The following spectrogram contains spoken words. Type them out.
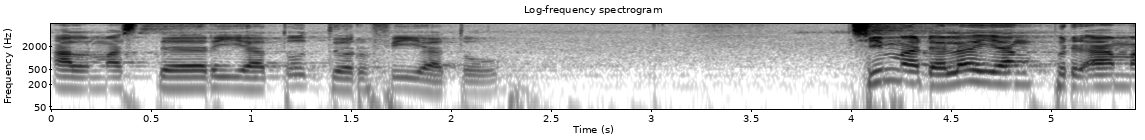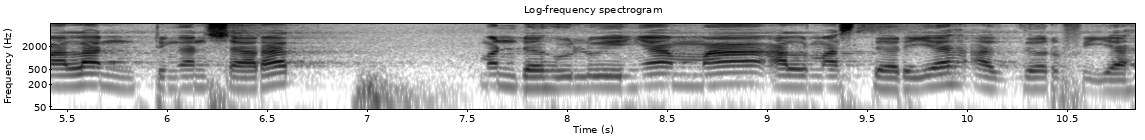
al masdariyatu dorfiyatu Jim adalah yang beramalan dengan syarat mendahuluinya ma al masdariyah adzorfiyah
